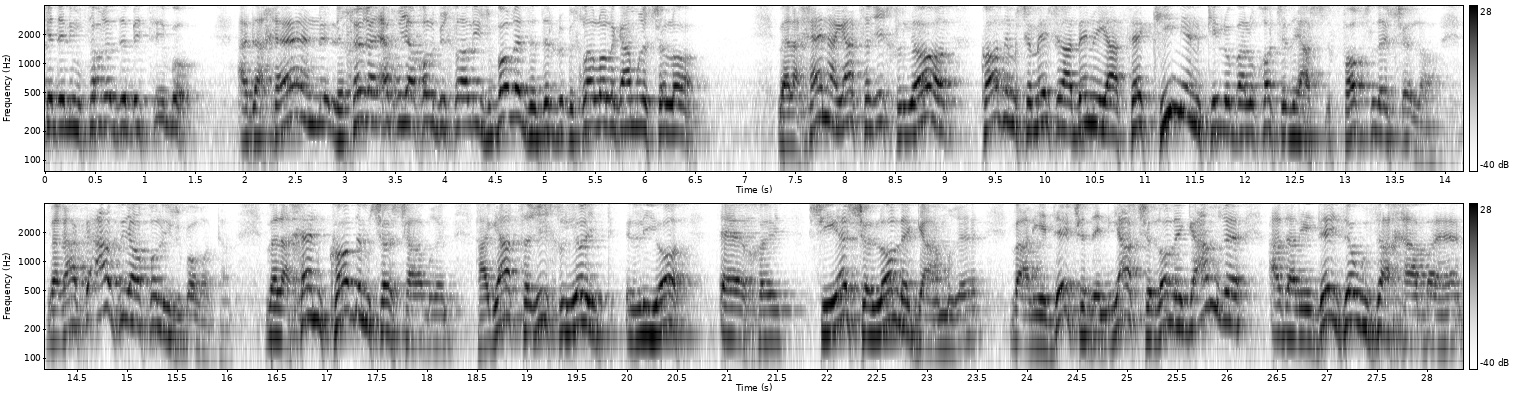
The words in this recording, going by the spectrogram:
כדי למסור את זה בציבור. אז לכן, לכן איך הוא יכול בכלל לשבור את זה? זה בכלל לא לגמרי שלו. ולכן היה צריך להיות קודם שמשה רבנו יעשה קניין כאילו בלוחות שזה יהפוך לשלו ורק אז הוא יכול לשבור אותם. ולכן קודם של שברם היה צריך להיות, להיות אחד שיהיה שלו לגמרי ועל ידי שזה נהיה שלו לגמרי אז על ידי זה הוא זכה בהם.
